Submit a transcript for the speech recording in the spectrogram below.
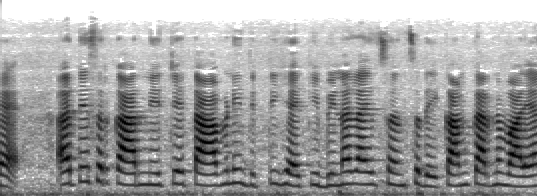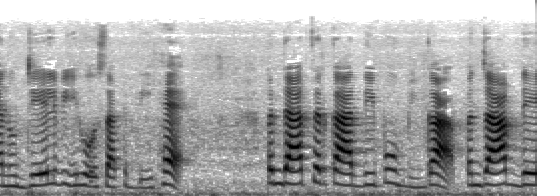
ਹੈ ਅਤੇ ਸਰਕਾਰ ਨੇ ਚੇਤਾਵਨੀ ਦਿੱਤੀ ਹੈ ਕਿ ਬਿਨਾਂ ਲਾਇਸੈਂਸ ਦੇ ਕੰਮ ਕਰਨ ਵਾਲਿਆਂ ਨੂੰ ਜੇਲ੍ਹ ਵੀ ਹੋ ਸਕਦੀ ਹੈ। ਪੰਜਾਬ ਸਰਕਾਰ ਦੀ ਭੂਮਿਕਾ। ਪੰਜਾਬ ਦੇ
